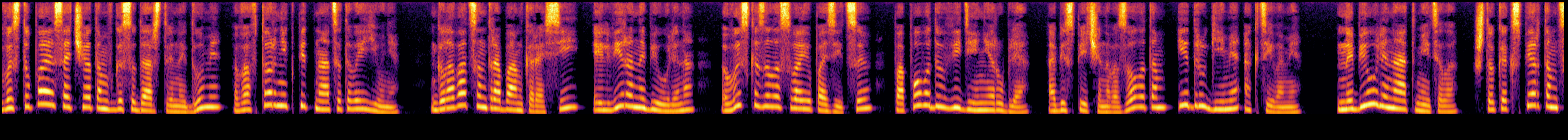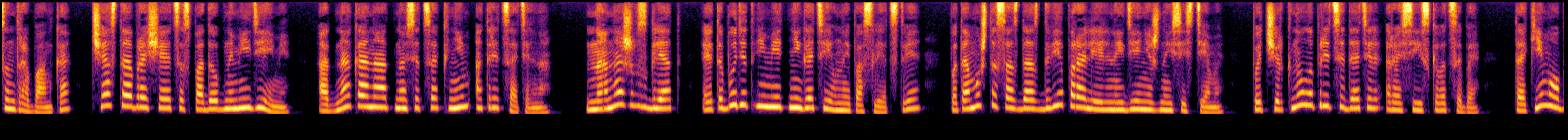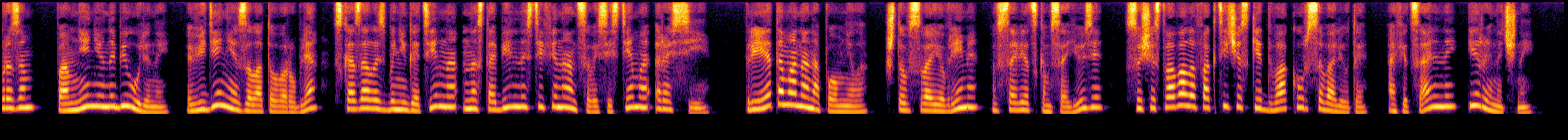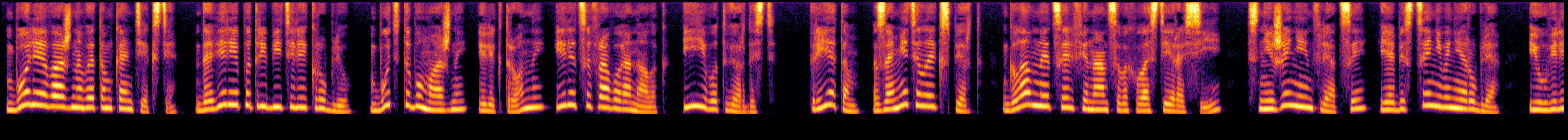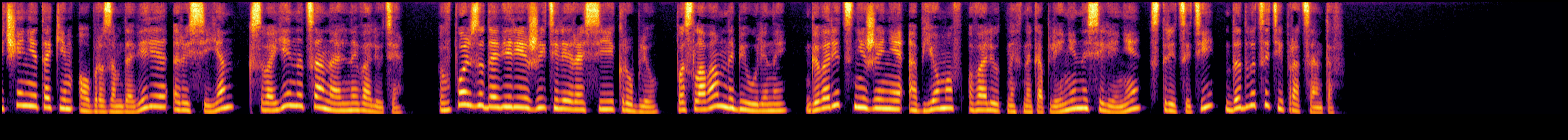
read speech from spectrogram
Выступая с отчетом в Государственной Думе во вторник 15 июня, глава Центробанка России Эльвира Набиулина высказала свою позицию по поводу введения рубля, обеспеченного золотом и другими активами. Набиулина отметила, что к экспертам Центробанка часто обращаются с подобными идеями, однако она относится к ним отрицательно. На наш взгляд, это будет иметь негативные последствия, потому что создаст две параллельные денежные системы, подчеркнула председатель российского ЦБ. Таким образом, по мнению Набиулиной, введение золотого рубля сказалось бы негативно на стабильности финансовой системы России. При этом она напомнила, что в свое время в Советском Союзе существовало фактически два курса валюты – официальный и рыночный. Более важно в этом контексте доверие потребителей к рублю, будь то бумажный, электронный или цифровой аналог, и его твердость. При этом, заметила эксперт, главная цель финансовых властей России – снижение инфляции и обесценивание рубля, и увеличение таким образом доверия россиян к своей национальной валюте. В пользу доверия жителей России к рублю, по словам Набиулиной, говорит снижение объемов валютных накоплений населения с 30 до 20%.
